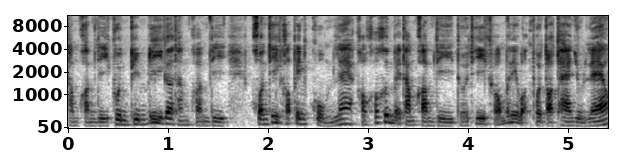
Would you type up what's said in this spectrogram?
ทำความดี คุณพิมพ์ลี่ก็ทำความดี คนที่เขาเป็นกลุ่มแรกเขาก็ขึ้นไปทำความดี โดยที่เขาไม่ได้หวังผลตอบแทนอยู่แล้ว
